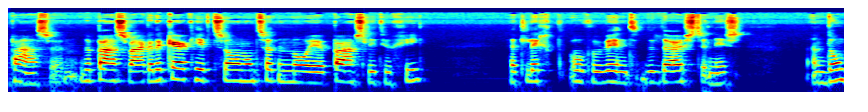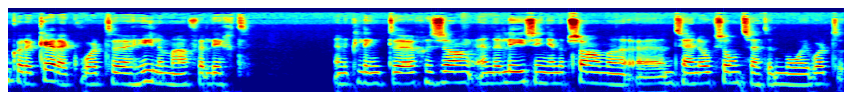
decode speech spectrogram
Pasen, de paaswagen. De kerk heeft zo'n ontzettend mooie paasliturgie. Het licht overwint de duisternis. Een donkere kerk wordt uh, helemaal verlicht. En klinkt uh, gezang en de lezing en de psalmen uh, zijn ook zo ontzettend mooi. Wordt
